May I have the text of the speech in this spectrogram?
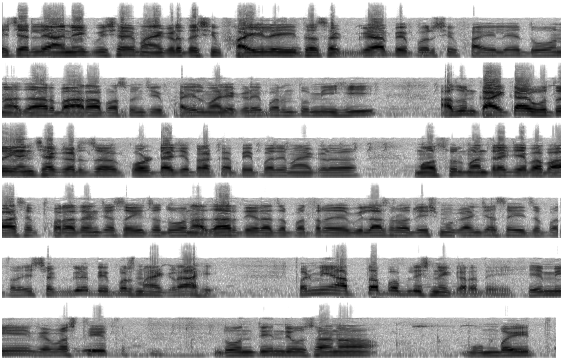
याच्यातले अनेक विषय माझ्याकडे तशी फाईल आहे. इथं सगळ्या पेपरची फाईल आहे. दोन हजार बारापासूनची फाईल माझ्याकडे परंतु मी ही अजून काय काय होतं यांच्याकडचं? कोर्टाचे प्रकार पेपर आहे माझ्याकडं. महसूल मंत्र्याचे बा बाळासाहेब थोरातांच्या सहीचं दोन हजार तेराचं पत्र आहे. विलासराव देशमुखांच्या सहीचं पत्र हे सगळे पेपर्स माझ्याकडे आहे. पण मी आत्ता पब्लिश नाही करत आहे. हे मी व्यवस्थित दोन तीन दिवसानं मुंबईत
